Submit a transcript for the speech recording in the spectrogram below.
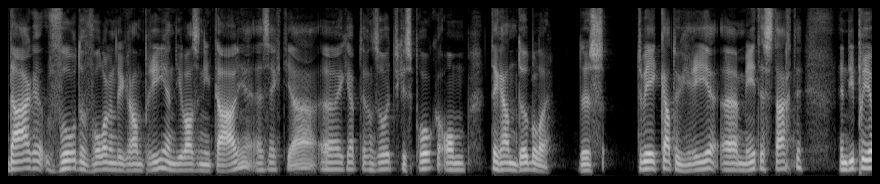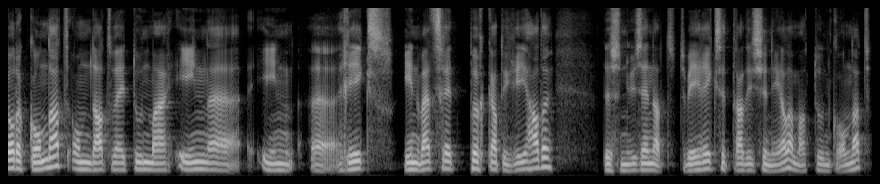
dagen voor de volgende Grand Prix, en die was in Italië. Hij zegt, ja, uh, je hebt er een soort gesproken om te gaan dubbelen. Dus twee categorieën uh, mee te starten. In die periode kon dat, omdat wij toen maar één, uh, één reeks, één wedstrijd per categorie hadden. Dus nu zijn dat twee reeksen, traditionele, maar toen kon dat.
